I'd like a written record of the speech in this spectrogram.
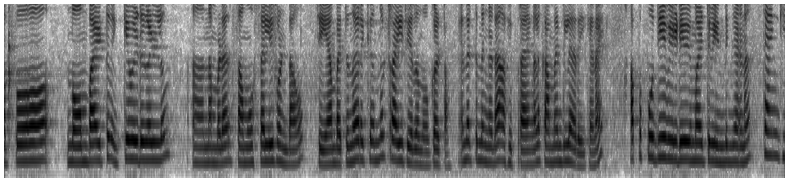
അപ്പോൾ നോമ്പായിട്ട് മിക്ക വീടുകളിലും നമ്മുടെ സമൂസ ലീഫ് ഉണ്ടാവും. ചെയ്യാൻ പറ്റുന്നവരൊക്കെ ഒന്ന് ട്രൈ ചെയ്ത് നോക്കാം എന്നിട്ട് നിങ്ങളുടെ അഭിപ്രായങ്ങൾ കമന്റിൽ അറിയിക്കണേ. അപ്പോൾ പുതിയ വീഡിയോയുമായിട്ട് വീണ്ടും കാണാം. താങ്ക്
